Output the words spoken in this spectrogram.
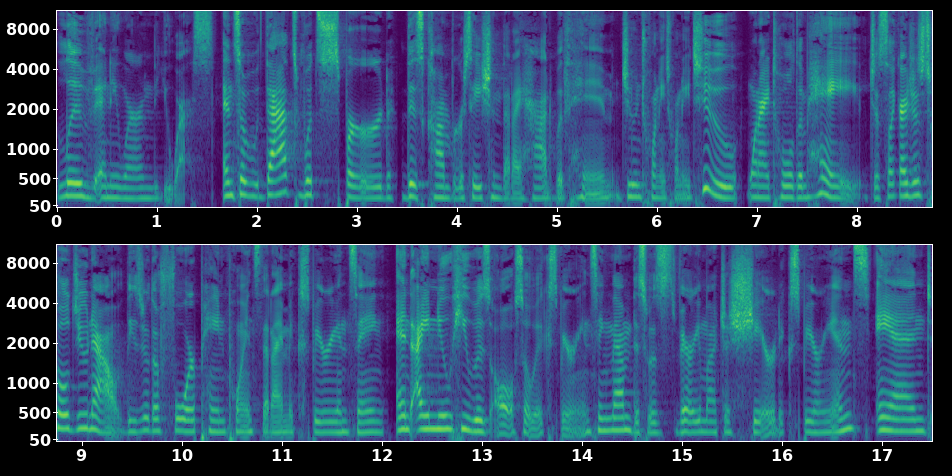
live anywhere in the US. And so that's what spurred this conversation that I had with him June 2022 when I told him, hey, just like I just told you now, these are the four pain points that I'm experiencing. And I knew he was also experiencing them. This was very much a shared experience. And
